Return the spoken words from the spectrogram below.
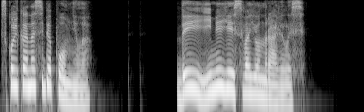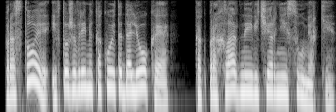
сколько она себя помнила. Да и имя ей свое нравилось. Простое и в то же время какое-то далекое, как прохладные вечерние сумерки.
